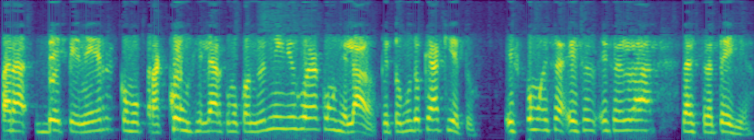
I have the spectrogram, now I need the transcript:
para detener, como para congelar, como cuando el niño juega congelado, que todo el mundo queda quieto. Es como esa, esa, esa es la, la estrategia.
